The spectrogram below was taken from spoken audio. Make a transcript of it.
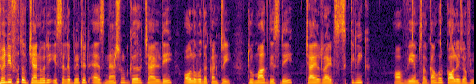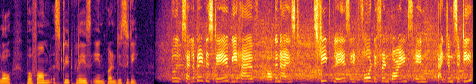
24th of January is celebrated as National Girl Child Day all over the country. To mark this day, Child Rights Clinic of VM Salgaocar College of Law performed street plays in Panaji city. To celebrate this day, we have organized street plays at four different points in Panjim city.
